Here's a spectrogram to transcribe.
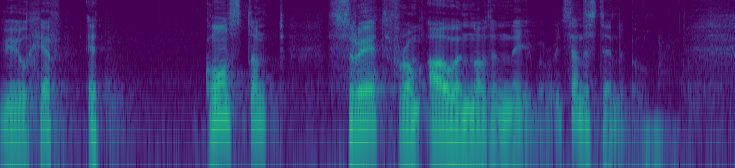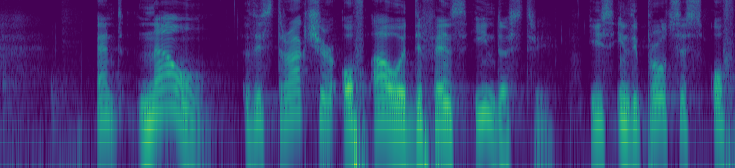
we will have a constant threat from our northern neighbor. It's understandable. And now, the structure of our defense industry is in the process of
